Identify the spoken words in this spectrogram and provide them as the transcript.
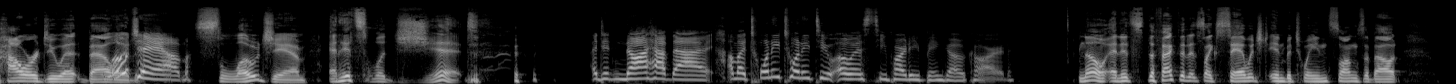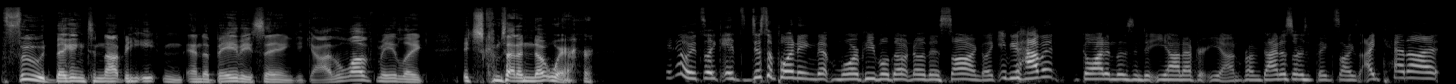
power duet ballad. Slow jam. slow jam, and it's legit. I did not have that on my 2022 OST party bingo card. No, and it's the fact that it's like sandwiched in between songs about food begging to not be eaten and a baby saying you gotta love me. Like it just comes out of nowhere. I know it's like it's disappointing that more people don't know this song. Like if you haven't gone and listened to Eon after Eon from Dinosaurs Big Songs, I cannot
